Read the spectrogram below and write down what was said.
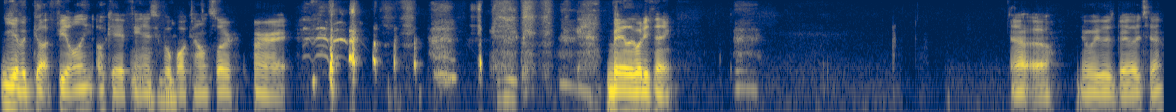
You have a gut feeling? Okay, fantasy football counselor. All right. Bailey, what do you think? Uh oh. Did we lose Bailey too?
